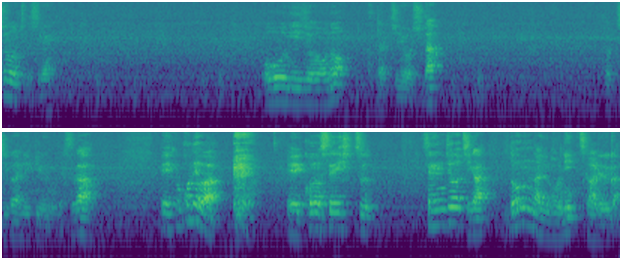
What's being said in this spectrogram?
状地ですね。扇状の形をした土地ができるんですが、えー、ここでは、えー、この性質扇状地がどんなように使われるか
